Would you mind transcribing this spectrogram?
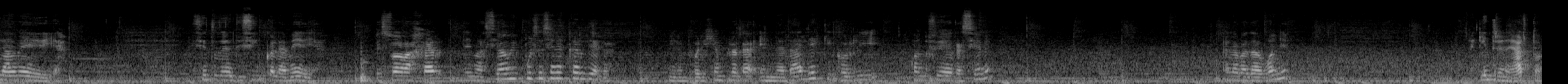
la media. 135 la media. empezó a bajar demasiado mis pulsaciones cardíacas. Miren, por ejemplo acá en Natales, que corrí cuando fui de vacaciones a la Patagonia, aquí entrené harto.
